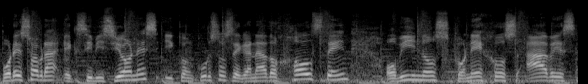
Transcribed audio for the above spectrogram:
Por eso habrá exhibiciones y concursos de ganado Holstein, ovinos, conejos, aves,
